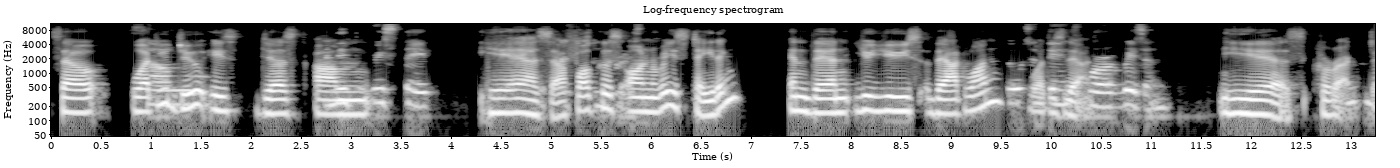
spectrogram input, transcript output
So what you do is just I need to um restate yes, uh, focus first. on restating, and then you use that one. Those What is that? for a reason. Yes, correct.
